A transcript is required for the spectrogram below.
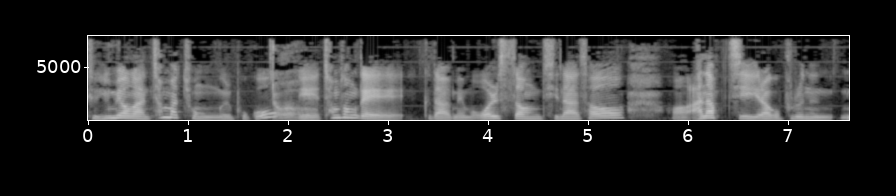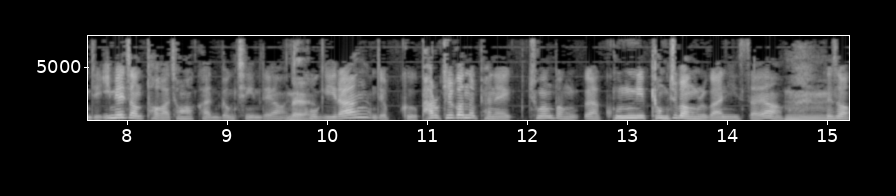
그 유명한 천마총을 보고 어. 예, 첨성대 그 다음에 뭐 월성 지나서 어, 안압지라고 부르는 이제 임해전터가 정확한 명칭인데요. 네. 거기랑 이제 그 바로 길 건너편에 중앙박 아, 국립 경주박물관이 있어요. 음. 그래서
